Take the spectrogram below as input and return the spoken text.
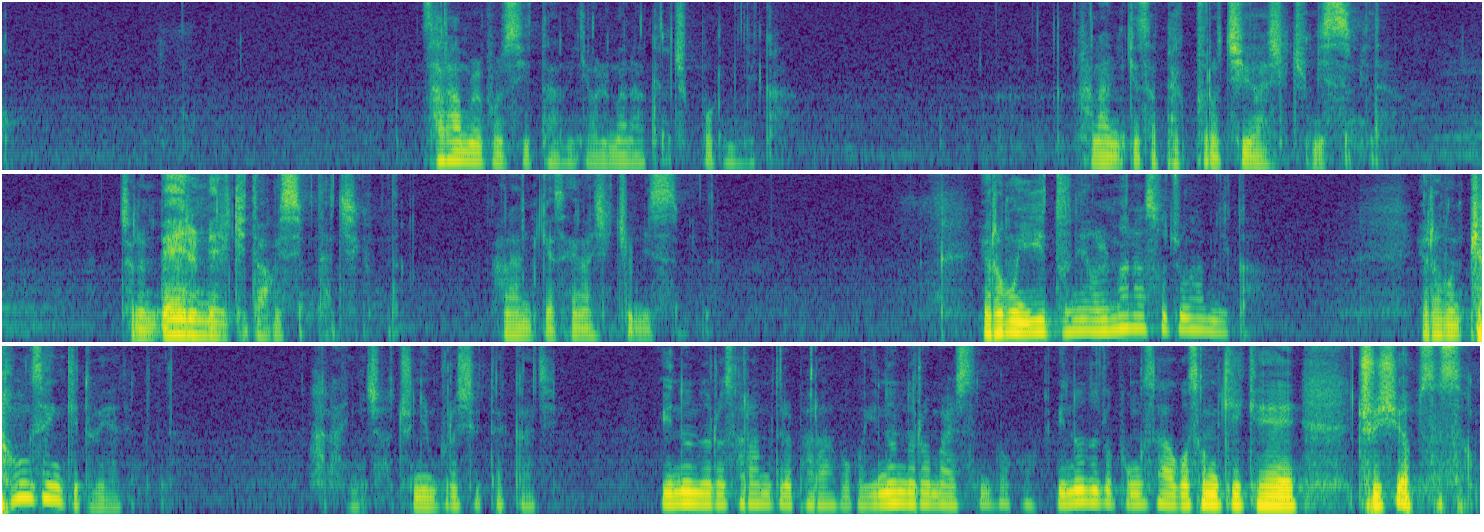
사람을 볼 수 있다는 게 얼마나 큰 축복입니까? 하나님께서 100% 치유하실 줄 믿습니다. 저는 매일매일 기도하고 있습니다. 지금도 하나님께서 행하실 줄 믿습니다. 여러분 이 눈이 얼마나 소중합니까? 여러분 평생 기도해야 됩니다. 하나님 저 주님 부르실 때까지 이 눈으로 사람들 바라보고 이 눈으로 말씀 보고 이 눈으로 봉사하고 섬기게 해 주시옵소서.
